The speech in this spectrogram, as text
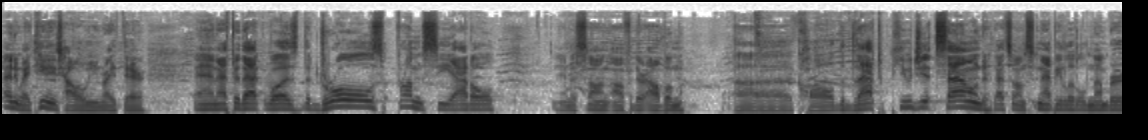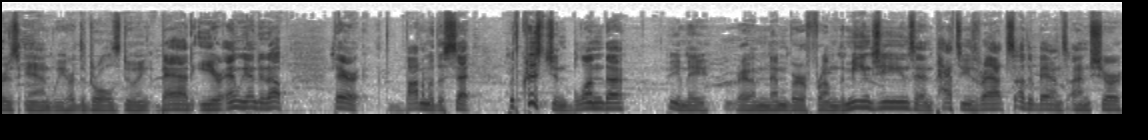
Anyway, Teenage Halloween right there. And after that was The Drolls from Seattle and a song off of their album uh, called That Puget Sound. That's on Snappy Little Numbers. And we heard The Drolls doing Bad Ear. And we ended up there at the bottom of the set with Christian Blunda, who you may remember from the Mean Jeans and Patsy's Rats, other bands, I'm sure.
